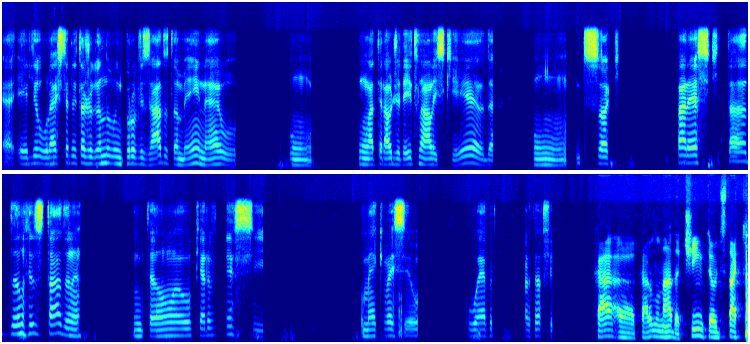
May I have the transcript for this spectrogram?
É, Ele, o Leicester ele tá jogando improvisado também, né? O, com, com um lateral direito na ala esquerda, com só que parece que tá dando resultado, né? Então eu quero ver se como é que vai ser o, o Everton quarta-feira. Ca- ah, Carlos Nada. Tim, teu destaque.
